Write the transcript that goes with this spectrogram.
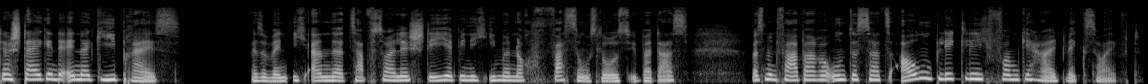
der steigende Energiepreis. Also wenn ich an der Zapfsäule stehe, bin ich immer noch fassungslos über das, was mein fahrbarer Untersatz augenblicklich vom Gehalt wegsäuft.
